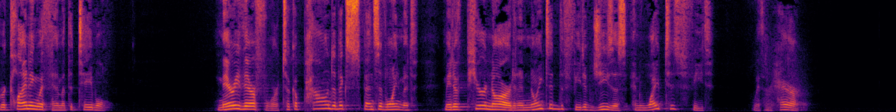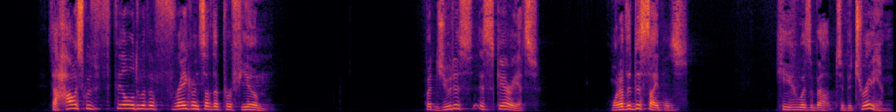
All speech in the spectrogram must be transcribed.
reclining with him at the table. Mary, therefore, took a pound of expensive ointment made of pure nard and anointed the feet of Jesus and wiped his feet with her hair. The house was filled with the fragrance of the perfume. But Judas Iscariot, one of the disciples, he who was about to betray him,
